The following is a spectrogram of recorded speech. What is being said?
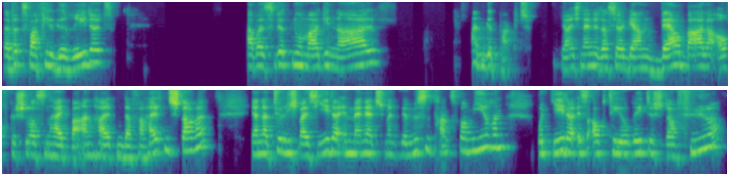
Da wird zwar viel geredet, aber es wird nur marginal angepackt. Ja, ich nenne das ja gern verbale Aufgeschlossenheit bei anhaltender Verhaltensstarre. Ja, natürlich weiß jeder im Management, wir müssen transformieren und jeder ist auch theoretisch dafür.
